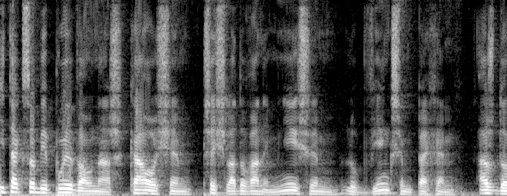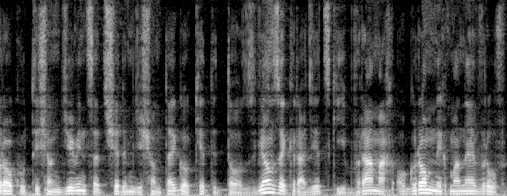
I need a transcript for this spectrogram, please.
I tak sobie pływał nasz K8, prześladowany mniejszym lub większym pechem, aż do roku 1970, kiedy to Związek Radziecki w ramach ogromnych manewrów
